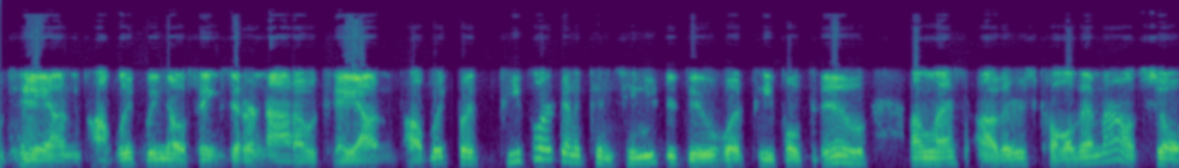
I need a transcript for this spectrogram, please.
okay out in public, we know things that are not okay out in public, but people are going to continue to do what people do unless others call them out. So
